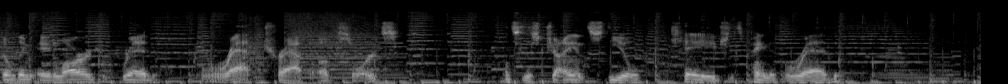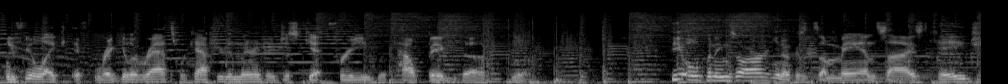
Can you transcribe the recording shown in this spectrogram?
Building a large red rat trap of sorts. It's this giant steel cage that's painted red. You feel like if regular rats were captured in there, they just get free with how big the, you know, the openings are, you know, because it's a man-sized cage.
